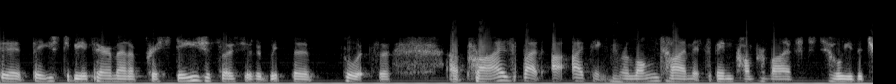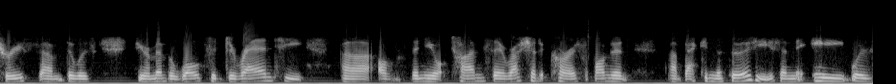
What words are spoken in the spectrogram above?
there there used to be a fair amount of prestige associated with the Pulitzer uh, Prize, but I, I think for a long time it's been compromised. To tell you the truth, um, there was, if you remember, Walter Duranty uh, of the New York Times, their Russia correspondent uh, back in the 30s, and he was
